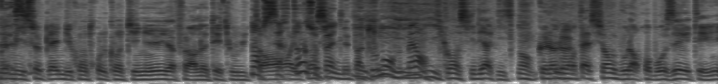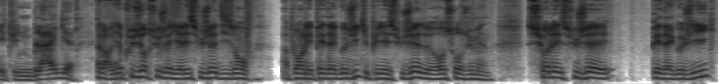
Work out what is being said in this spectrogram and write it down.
mais ils se plaignent du contrôle continu, il va falloir noter tout le non, temps. Certains se plaignent, mais pas tout le monde. Mais non. Ils considèrent que l'augmentation que vous leur proposez est, est une blague. Alors, il y a plusieurs sujets. Il y a les sujets, disons, appelons-les pédagogiques, et puis les sujets de ressources humaines. Sur les sujets pédagogique,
